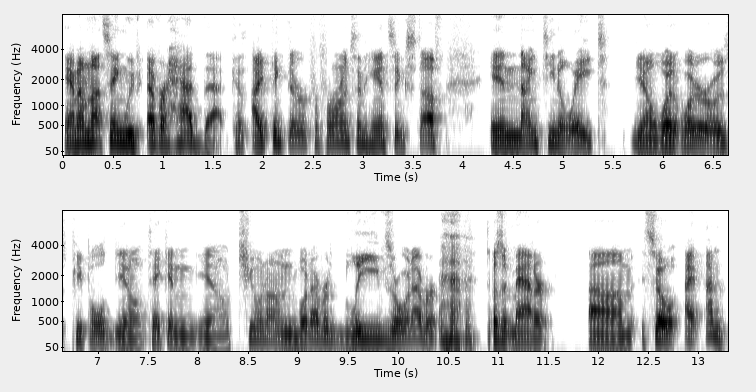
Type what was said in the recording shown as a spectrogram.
And I'm not saying we've ever had that because I think there were performance enhancing stuff in 1908. You know, what whether it was people, you know, taking, you know, chewing on whatever leaves or whatever, doesn't matter. Um, so I, I'm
